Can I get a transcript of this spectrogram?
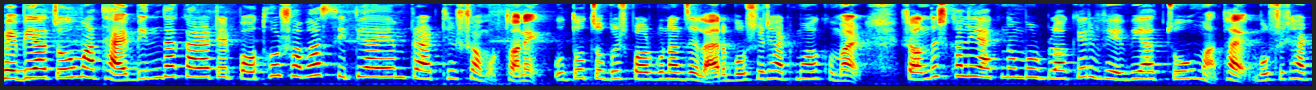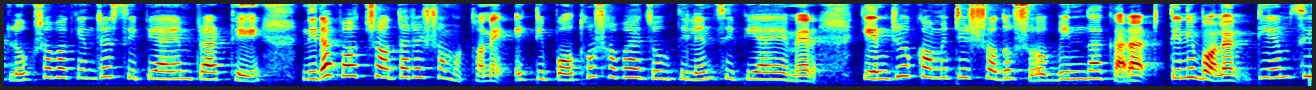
বেবিয়া চৌমাথায় বিন্দা কারাটের পথসভা সিপিআইএম প্রার্থীর সমর্থনে। উত্তর চব্বিশ পরগনা জেলার বসিরহাট মহকুমার সন্দেশখালী এক নম্বর ব্লকের ভেবিয়া চৌমাথায় বসিরহাট লোকসভা কেন্দ্রের সিপিআইএম প্রার্থী নিরাপদ সর্দারের সমর্থনে একটি পথসভায় যোগ দিলেন সিপিআইএম এর কেন্দ্রীয় কমিটির সদস্য বিন্দা কারাট। তিনি বলেন, টিএমসি,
